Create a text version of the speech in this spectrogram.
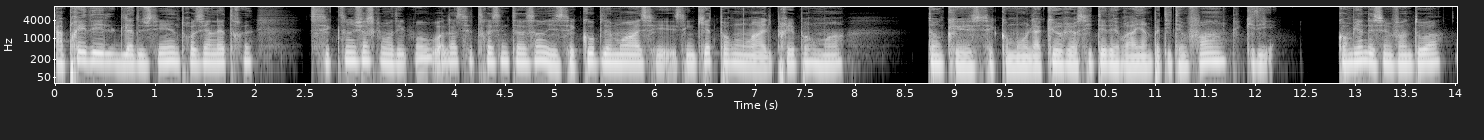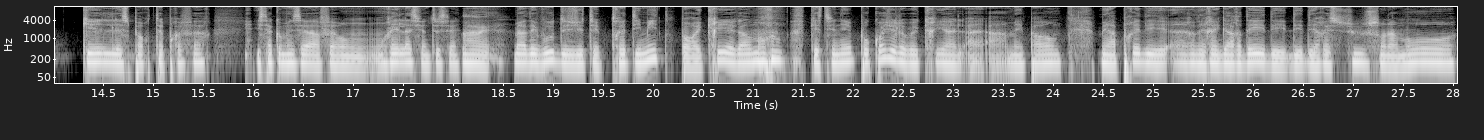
après la deuxième, troisième lettre, c'est une chose qui m'a dit, oh, voilà, c'est très intéressant, il s'occupe de moi, il s'inquiète pour moi, il prie pour moi. Donc, euh, c'est comme la curiosité de Brian, petit enfant, qui dit, combien de enfants toi quel sport tu préfères? Et ça a commencé à faire une, relation, tu sais. Ah Mais au début, j'étais très timide pour écrire également, questionner pourquoi je l'avais écrit à, à, mes parents. Mais après de, regarder, des de, de reçu son amour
